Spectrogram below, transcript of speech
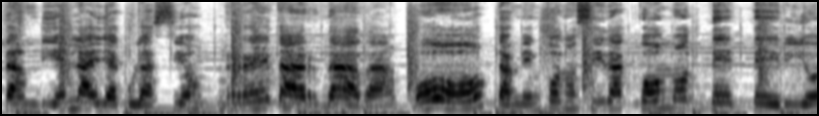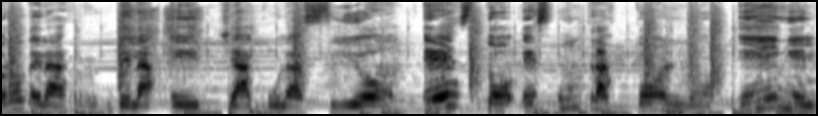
también la eyaculación retardada o también conocida como deterioro de la, de la eyaculación. Esto es un trastorno en el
